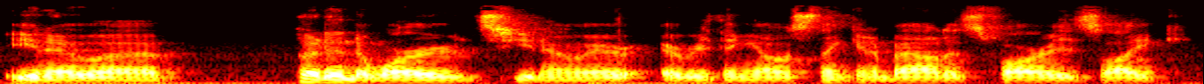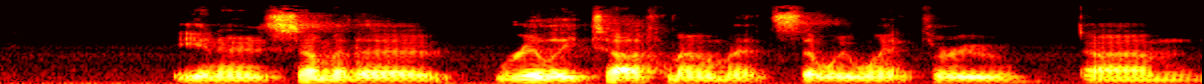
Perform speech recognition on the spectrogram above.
you know, uh, put into words, you know, everything I was thinking about as far as like you know some of the really tough moments that we went through um,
